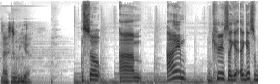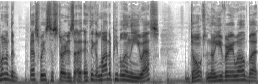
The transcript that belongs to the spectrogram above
Nice to be Mhm. here. So, um, I'm curious. I guess one of the best ways to start is I, I think a lot of people in the U.S. don't know you very well, but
